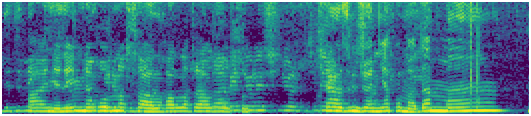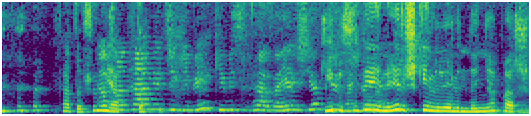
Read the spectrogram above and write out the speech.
Ne demek Aynen teyze eline koluna sağlık Allah razı Vallahi ben olsun. öyle düşünüyorum. İçine Kazımcan yapamadı ama Fatoş'um Aslında yaptı. tamirci gibi, gibisi fazla her işi yapıyor. Gibisi maşallah. değil her iş gelir elinden yapar.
